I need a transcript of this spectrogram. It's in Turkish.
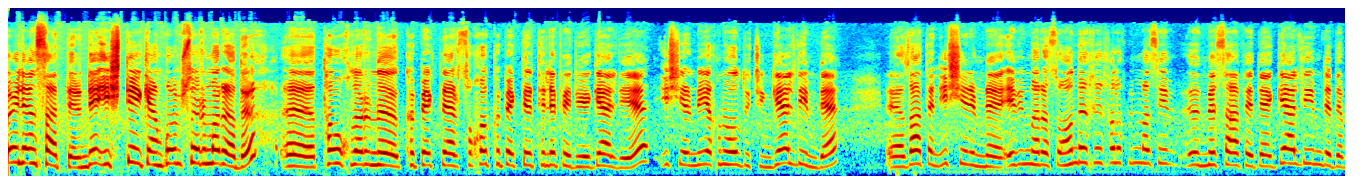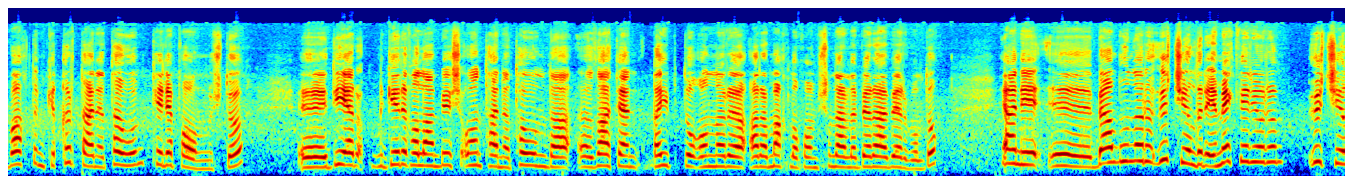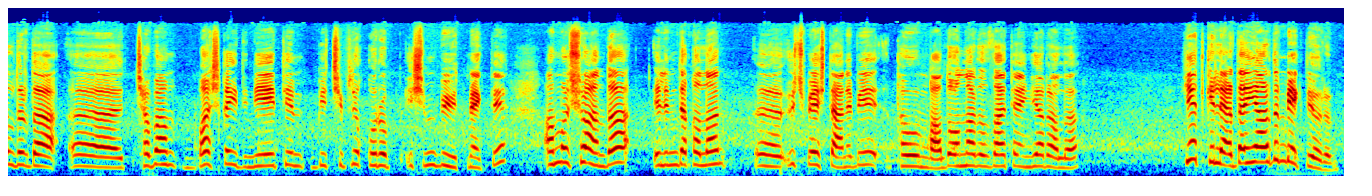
öğlen saatlerinde işteyken komşularım aradı. E, tavuklarını köpekler, sokak köpekleri telef ediyor gel diye. İş yerimde yakın olduğu için geldiğimde e, zaten iş yerimle evim arası 10 dakikalık bir e, mesafede geldiğimde de baktım ki 40 tane tavuğum telef olmuştu. Diğer geri kalan 5-10 tane tavuğum da zaten kayıptı. Onları aramakla komşularla beraber bulduk. Yani e, ben bunları 3 yıldır emek veriyorum. 3 yıldır da e, çabam başkaydı. Niyetim bir çiftlik kurup işimi büyütmekti. Ama şu anda elimde kalan e, 3-5 tane bir tavuğum kaldı. Onlar da zaten yaralı. Yetkililerden yardım bekliyorum.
